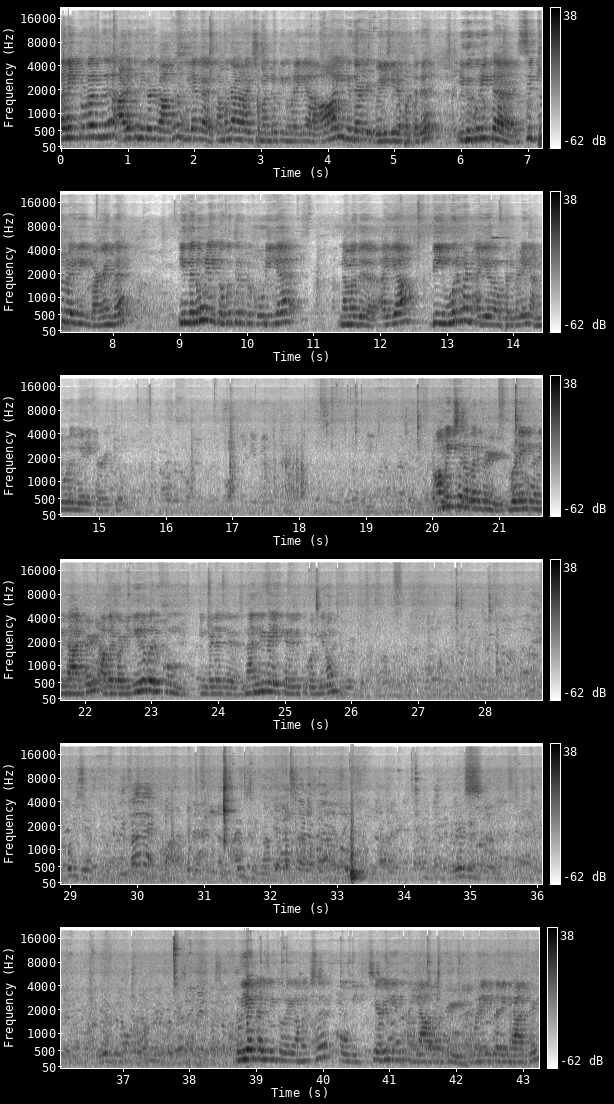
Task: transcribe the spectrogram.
அதனைத் தொடர்ந்து அடுத்த நிகழ்வாக உலக தமிழாராய்ச்சி மன்றத்தினுடைய ஆய்விதழ் வெளியிடப்பட்டது. இது குறித்த சிற்றுரையை வழங்க இந்த நூலை தொகுத்திருக்கக்கூடிய நமது ஐயா வி முருகன் ஐயர் அவர்களை அன்போடு மேடைக்கு அழைக்கிறோம். அமைச்சர் அவர்கள் விடைபெறுகிறார்கள். அவர்கள் இருவருக்கும் எங்களது நன்றிகளை தெரிவித்துக் கொள்கிறோம். உயர்கல்வித்துறை அமைச்சர் கோவி செழியன் ஐயா அவர்கள் விடைபெறுகிறார்கள்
